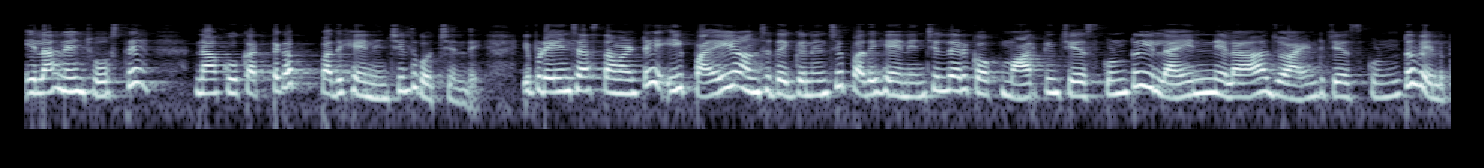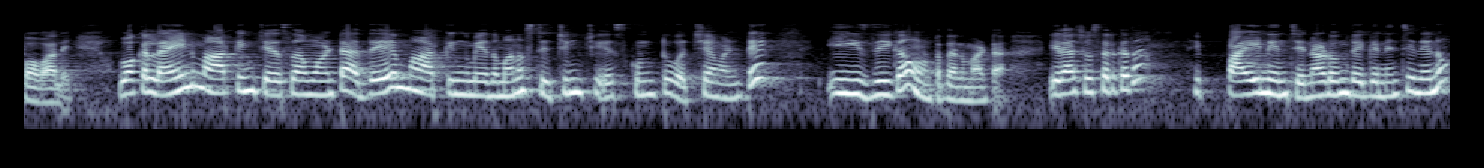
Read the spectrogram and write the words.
ఇలా నేను చూస్తే నాకు కరెక్ట్గా పదిహేను ఇంచులకు వచ్చింది. ఇప్పుడు ఏం చేస్తామంటే ఈ పై అంచు దగ్గర నుంచి పదిహేను ఇంచుల దగ్గర ఒక మార్కింగ్ చేసుకుంటూ ఈ లైన్ని ఇలా జాయింట్ చేసుకుంటూ వెళ్ళిపోవాలి. ఒక లైన్ మార్కింగ్ చేసాము అంటే అదే మార్కింగ్ మీద మనం స్టిచ్చింగ్ చేసుకుంటూ వచ్చామంటే ఈజీగా ఉంటుందన్నమాట. ఇలా చూసారు కదా? పై నుంచి నడుము దగ్గర నుంచి నేను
